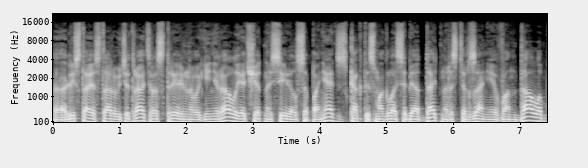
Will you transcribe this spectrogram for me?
Листая старую тетрадь расстрелянного генерала, я тщетно селился понять, как ты смогла себя отдать на растерзание вандалам.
